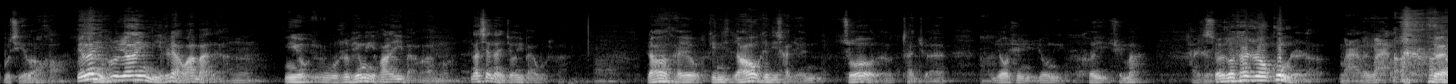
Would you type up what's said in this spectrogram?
补齐了。我靠。原来你不是原来你是两万买的呀？嗯，你五十平米花了一百万嘛，那现在你交一百五十万，然后他又给你，然后给你产权，所有的产权由去由你可以去卖，还是。所以说它是要控制的。买了买了，对，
